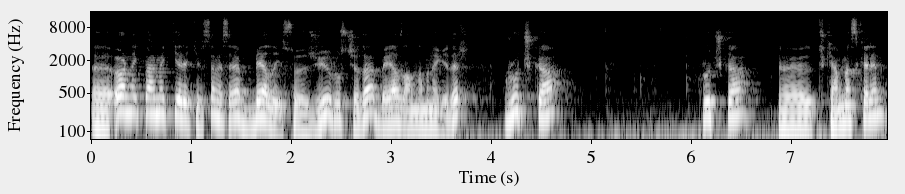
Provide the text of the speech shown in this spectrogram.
Ee, örnek vermek gerekirse mesela belly sözcüğü Rusça'da beyaz anlamına gelir. Ruçka, ruçka e, tükenmez kalem.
